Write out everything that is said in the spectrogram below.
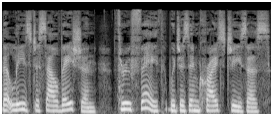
that leads to salvation through faith which is in Christ Jesus.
